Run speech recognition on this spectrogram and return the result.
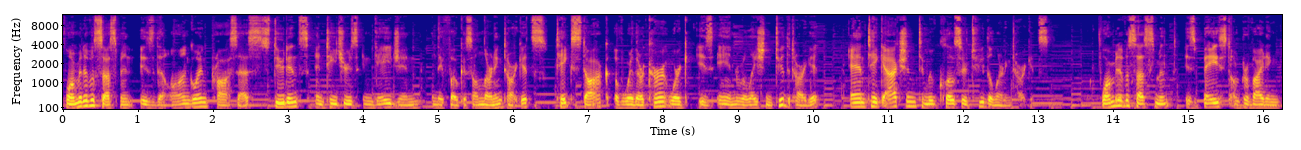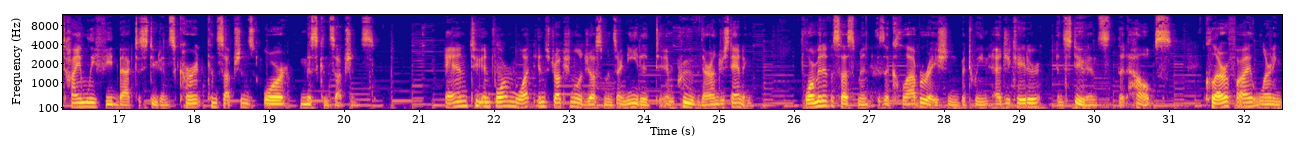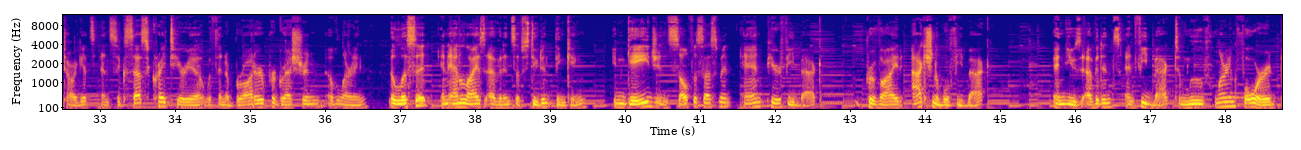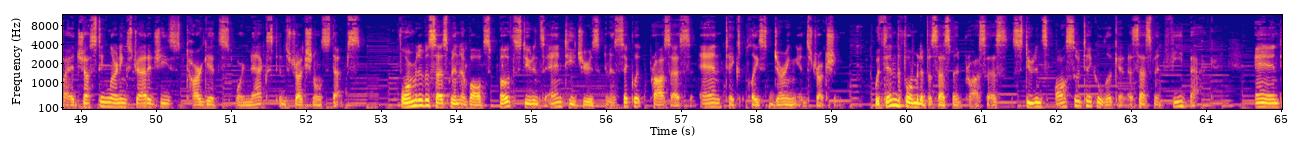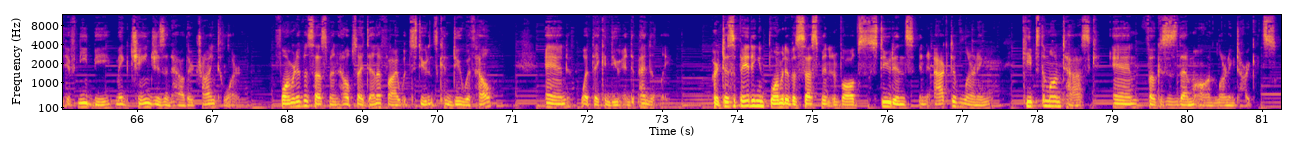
Formative assessment is the ongoing process students and teachers engage in when they focus on learning targets, take stock of where their current work is in relation to the target, and take action to move closer to the learning targets. Formative assessment is based on providing timely feedback to students' current conceptions or misconceptions, and to inform what instructional adjustments are needed to improve their understanding. Formative assessment is a collaboration between educator and students that helps clarify learning targets and success criteria within a broader progression of learning, elicit and analyze evidence of student thinking, engage in self-assessment and peer feedback, provide actionable feedback, and use evidence and feedback to move learning forward by adjusting learning strategies, targets, or next instructional steps. Formative assessment involves both students and teachers in a cyclic process and takes place during instruction. Within the formative assessment process, students also take a look at assessment feedback and, if need be, make changes in how they're trying to learn. Formative assessment helps identify what students can do with help and what they can do independently. Participating in formative assessment involves students in active learning, keeps them on task, and focuses them on learning targets.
